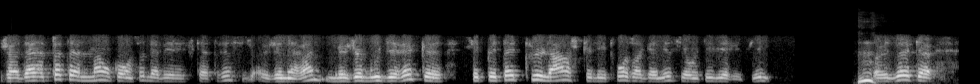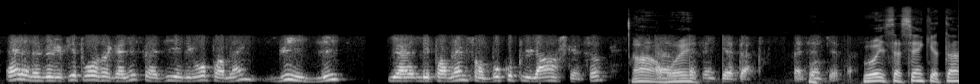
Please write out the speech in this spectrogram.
J'adhère totalement au conseil de la vérificatrice générale, mais je vous dirais que c'est peut-être plus large que les trois organismes qui ont été vérifiés. Ça veut dire qu'elle, elle a vérifié trois organismes, elle a dit qu'il y a des gros problèmes. Lui, il dit que les problèmes sont beaucoup plus larges que ça. Ah, euh, oui. C'est inquiétant. C'est assez inquiétant. Oui, c'est assez inquiétant.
